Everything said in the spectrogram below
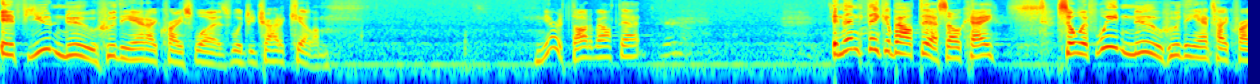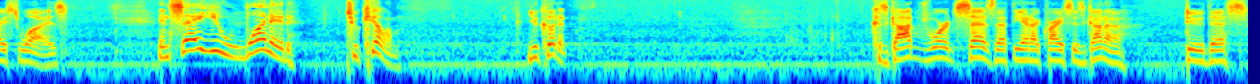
If you knew who the Antichrist was, would you try to kill him? You ever thought about that? And then think about this, okay? So if we knew who the Antichrist was, and say you wanted to kill him, you couldn't. Because God's word says that the Antichrist is gonna do this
